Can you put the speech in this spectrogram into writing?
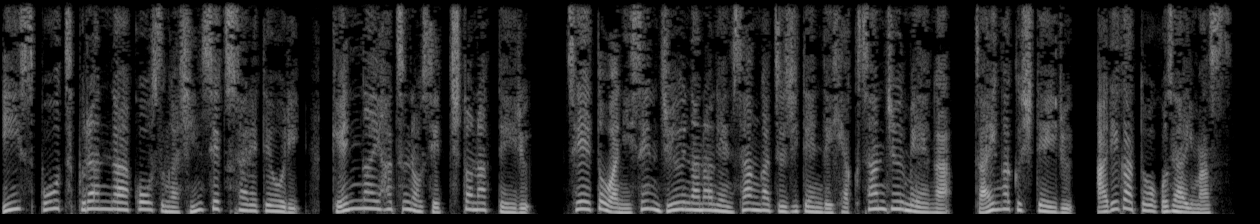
e スポーツプランナーコースが新設されており、県内初の設置となっている。生徒は2017年3月時点で130名が在学している。ありがとうございます。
